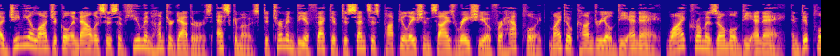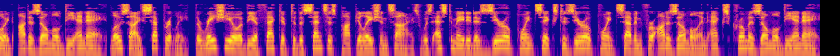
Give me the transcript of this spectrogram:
A genealogical analysis of human hunter-gatherers Eskimos determined the effective to census population size ratio for haploid mitochondrial DNA, Y-chromosomal DNA, and diploid autosomal DNA loci separately. The ratio of the effective to the census population size was estimated as 0.6 to 0.7 for autosomal and X chromosomal DNA,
